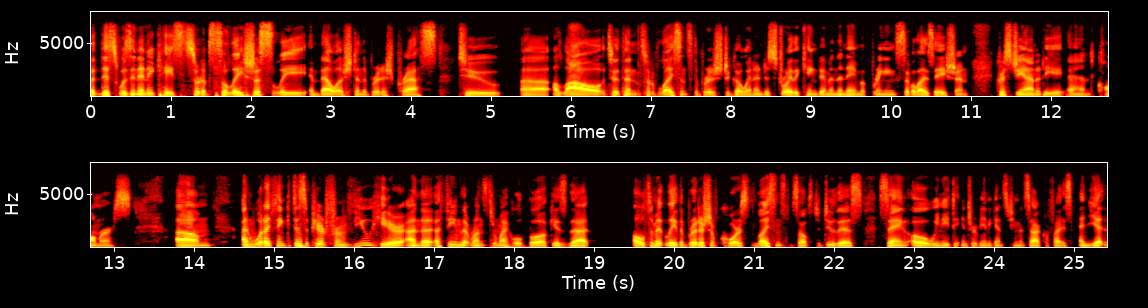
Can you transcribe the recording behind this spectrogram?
But this was, in any case, sort of salaciously embellished in the British press to uh, allow to then sort of license the British to go in and destroy the kingdom in the name of bringing civilization, Christianity, and commerce. Um, and what I think disappeared from view here, and the, a theme that runs through my whole book, is that ultimately the British, of course, licensed themselves to do this, saying, oh, we need to intervene against human sacrifice. And yet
